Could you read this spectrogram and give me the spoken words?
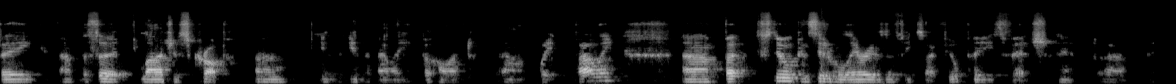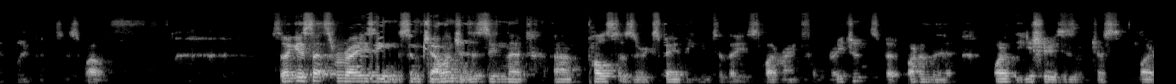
being um, the third largest crop um, in, in the Mallee behind wheat and barley, but still considerable areas of things like field peas, vetch and, uh, and lupins as well. So I guess that's raising some challenges in that um, pulses are expanding into these low rainfall regions. But one of the one of the issues isn't just low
